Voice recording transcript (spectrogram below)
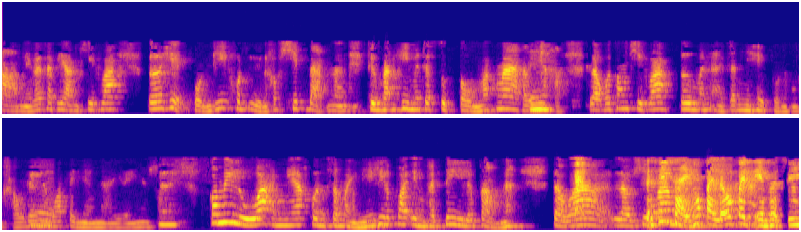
ตามเนี่ยก็จะพยายามคิดว่าเออเหตุผลที่คนอื่นเขาคิดแบบนั้น ถึงบางทีมันจะสุดโต่งมากๆอะไรเงี้ยค่ะ เราก็ต้องคิดว่าเออมันอาจจะมีเหตุผลของเขาด้วยนะว่าเป็นยังไงอะไรเงี้ยค่ะก็ไม่รู้ว่าอันเนี้ยคนสมัยนี้เรียกว่าเอมพัตตีหรือเปล่านะแต่ว่าเราคิดว่าที่ใส่เข้าไปแล้วเป็นเอมพัตตี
